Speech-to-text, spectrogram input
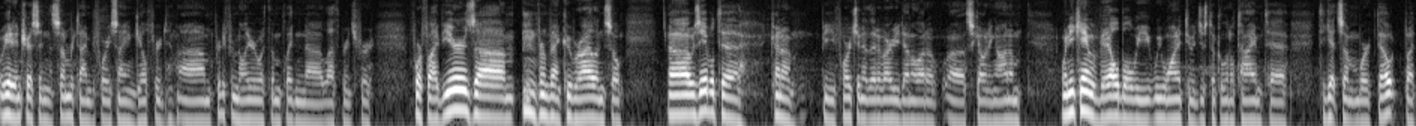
we had interest in the summertime before he signed in Guildford. Um, pretty familiar with him. Played in uh, Lethbridge for four or five years um, from Vancouver Island. So uh, I was able to kind of be fortunate that I've already done a lot of uh, scouting on him. When he came available, we, we wanted to. It just took a little time to to get something worked out. But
